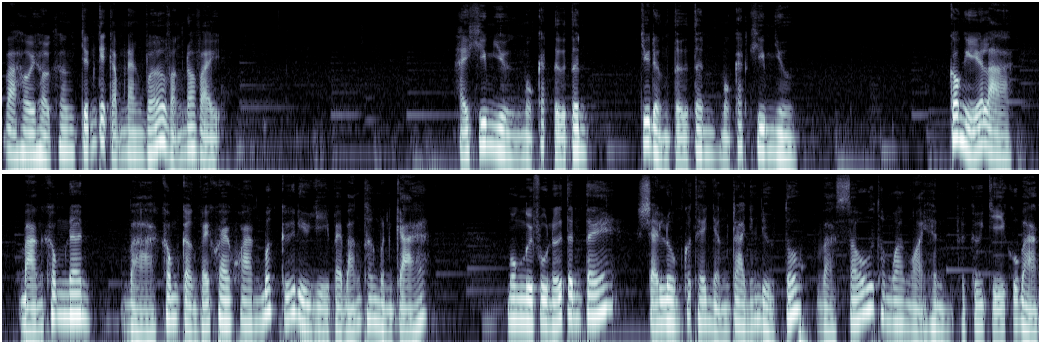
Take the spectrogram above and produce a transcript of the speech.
và hời hợt hơn chính cái cẩm năng vớ vẩn đó vậy. Hãy khiêm nhường một cách tự tin, chứ đừng tự tin một cách khiêm nhường. Có nghĩa là bạn không nên và không cần phải khoe khoang bất cứ điều gì về bản thân mình cả. Một người phụ nữ tinh tế sẽ luôn có thể nhận ra những điều tốt và xấu thông qua ngoại hình và cử chỉ của bạn.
